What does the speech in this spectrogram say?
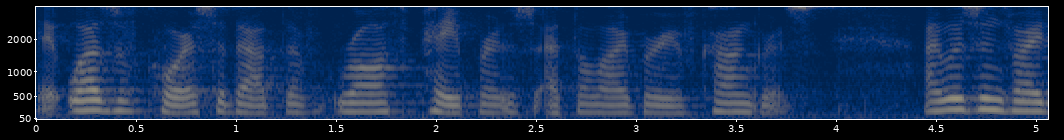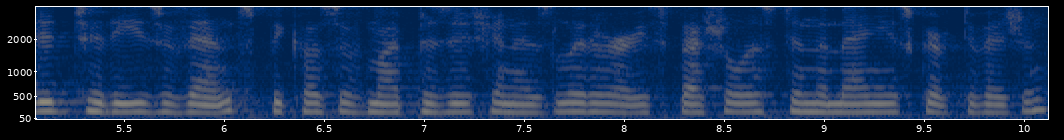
It was, of course, about the Roth papers at the Library of Congress. I was invited to these events because of my position as literary specialist in the manuscript division,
